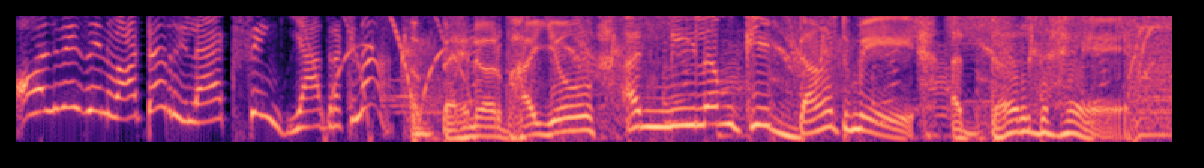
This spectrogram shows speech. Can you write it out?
ऑलवेज इन वाटर रिलैक्सिंग याद रखना। बहनों और भाइयों नीलम की डांट में दर्द है।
